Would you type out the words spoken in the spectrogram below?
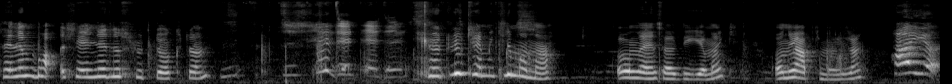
senin şeyine de süt döktüm. Sütlü kemikli mama. Onun en sevdiği yemek. Onu yaptım o yüzden. Hayır,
